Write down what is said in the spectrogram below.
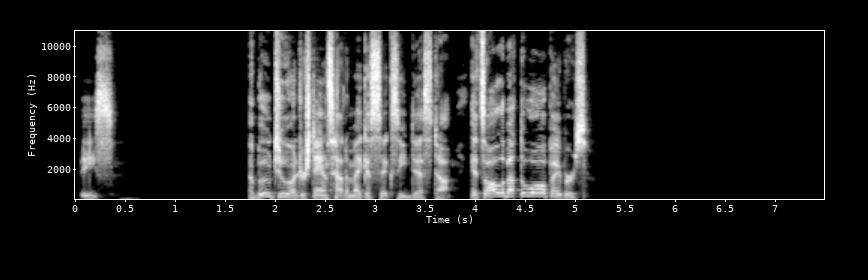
Peace. Ubuntu understands how to make a sexy desktop. It's all about the wallpapers.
